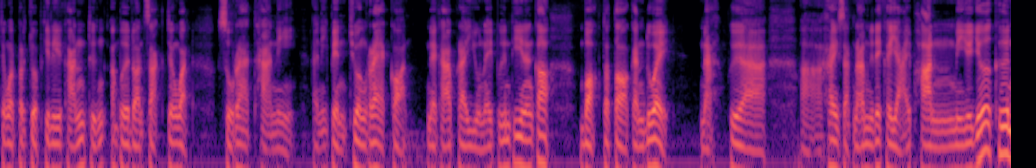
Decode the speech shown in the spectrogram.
จังหวัดประจวบคีรีขันธ์ถึงอำเภอดอนสักจังหวัดสุราษฎร์ธานี อันนี้เป็นช่วงแรกก่อนนะครับ ใครอยู่ในพื้นที่นั้นก็บอกต่อๆกันด้วย นะเพื่ออให้สัตว์น้ำนี้ได้ขยายพันธุ์มีเยอะๆขึ้น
